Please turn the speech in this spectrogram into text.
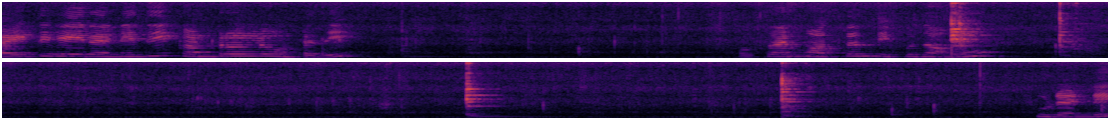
వైట్ హెయిర్ అనేది కంట్రోల్లో ఉంటుంది. ఒకసారి మొత్తం తిప్పుదాము. చూడండి.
